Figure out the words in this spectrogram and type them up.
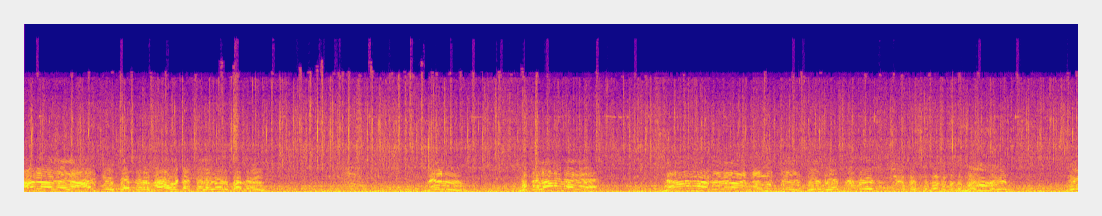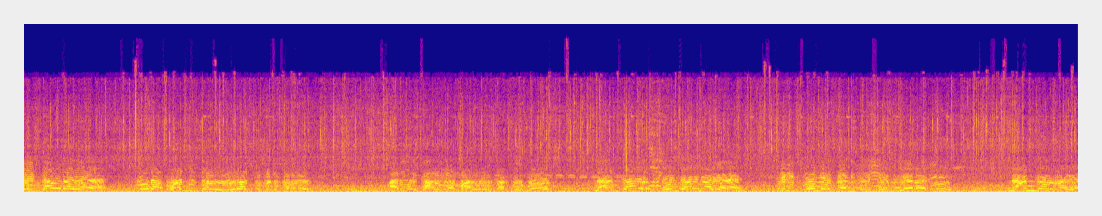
ஆறாவதாக ஆர் கே மாவட்ட தலைவர் மதுரை மேலூர் முதலாவதாக நலமா நலமா நல்லத்தேருக்கு வேற்றவர் சீரமைச்சர் மதுமன் மருந்தூர் இரண்டாவதாக சூரா பாண்டி தலைவர் ஊராட்சி மன்ற தலைவர் அறிவர் காலியா மருவர் கத்திருப்போம் நான்காவது மூன்றாவதாக ஸ்ரீ கோங்கல்கால் விஷயம் ஏனாதி நான்காவதாக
